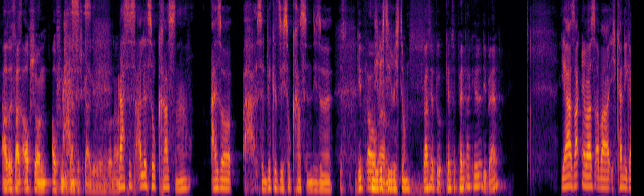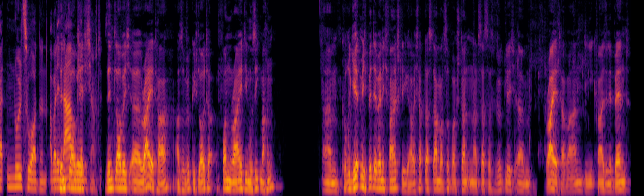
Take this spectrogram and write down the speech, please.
Also ist halt auch schon, auch schon Das gigantisch ist- geil gewesen. So, ne? Das ist alles so krass, ne? Also, ah, es entwickelt sich so krass in diese, Es gibt in auch, die richtige ähm, Richtung. ich weiß nicht, ob du, kennst du Pentakill, die Band? Ja, sag mir was, aber ich kann die gerade null zuordnen. Aber den Sind, Namen kenne ich auch. Sind, glaube ich, äh, Rioter, also wirklich Leute von Riot, die Musik machen. Ähm, korrigiert mich bitte, wenn ich falsch liege, aber ich habe das damals so verstanden, als dass das wirklich ähm, Rioter waren, die quasi eine Band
